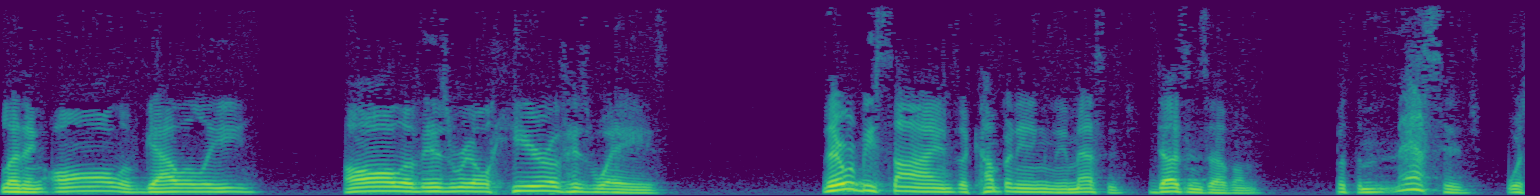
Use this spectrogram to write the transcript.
letting all of Galilee, all of Israel hear of his ways. There would be signs accompanying the message, dozens of them, but the message was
